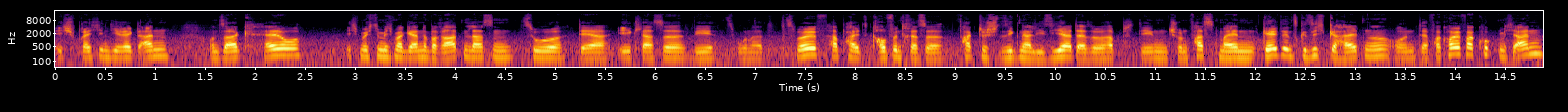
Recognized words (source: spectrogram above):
ich spreche ihn direkt an und sage, hello, ich möchte mich mal gerne beraten lassen zu der E-Klasse W212. Hab halt Kaufinteresse faktisch signalisiert, also hab denen schon fast mein Geld ins Gesicht gehalten und der Verkäufer guckt mich an,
